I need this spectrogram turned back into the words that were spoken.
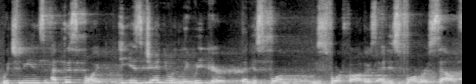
which means at this point he is genuinely weaker than his, form, his forefathers and his former self.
